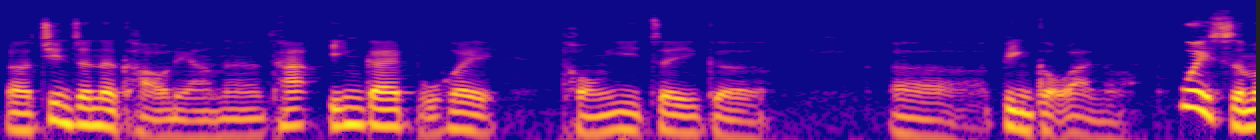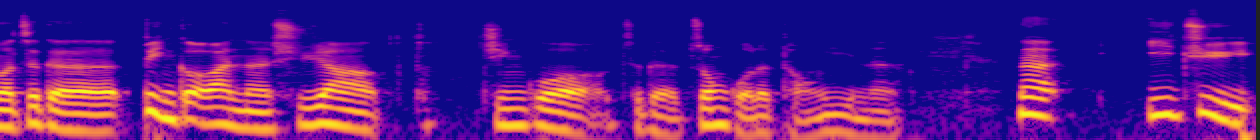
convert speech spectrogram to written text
呃，竞争的考量呢，他应该不会同意这一个呃并购案哦。为什么这个并购案呢需要经过这个中国的同意呢？那依据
